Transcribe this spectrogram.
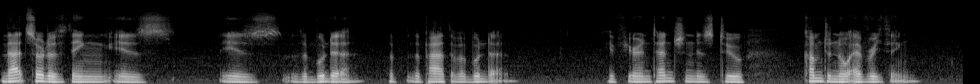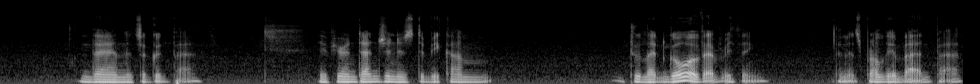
that sort of thing is is the Buddha, the, the path of a Buddha. If your intention is to come to know everything, then it's a good path. If your intention is to become, to let go of everything, then it's probably a bad path.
